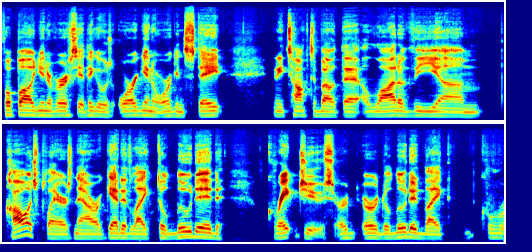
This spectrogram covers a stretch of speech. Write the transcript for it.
football university. I think it was Oregon or Oregon State, and he talked about that a lot of the um, college players now are getting like diluted grape juice or, or diluted like gr-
